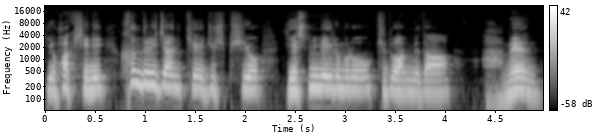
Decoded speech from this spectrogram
이 확신이 흔들리지 않게 해 주십시오. 예수님의 이름으로 기도합니다. 아멘.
